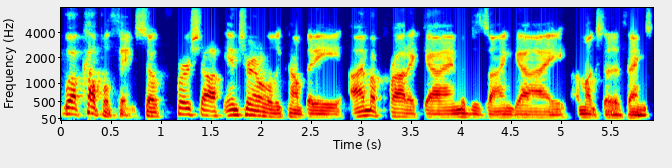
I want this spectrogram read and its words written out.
Well, a couple things. So first off, internal to the company, I'm a product guy, I'm a design guy, amongst other things.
